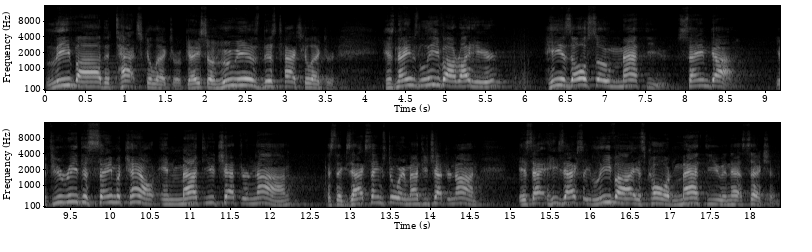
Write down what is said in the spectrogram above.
Levi the tax collector. Okay, so who is this tax collector? His name's Levi right here. He is also Matthew, same guy. If you read the same account in Matthew chapter 9, it's the exact same story in Matthew chapter 9. It's that he's actually, Levi is called Matthew in that section.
